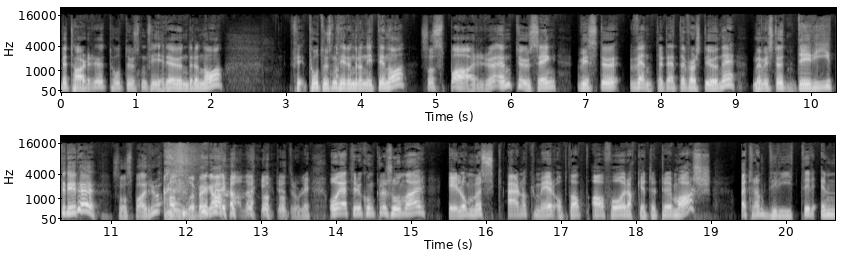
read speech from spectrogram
Betaler du 2400 nå, 2490 nå, så sparer du en tusing hvis du venter til etter 1. juni, men hvis du driter i det, så sparer du alle penga! ja, det er helt utrolig. Og jeg tror konklusjonen er Elon Musk er nok mer opptatt av å få raketter til Mars. Jeg tror han driter en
